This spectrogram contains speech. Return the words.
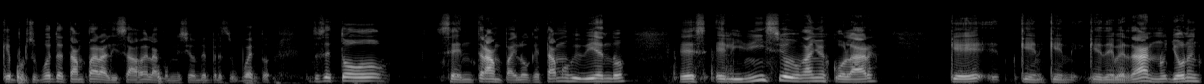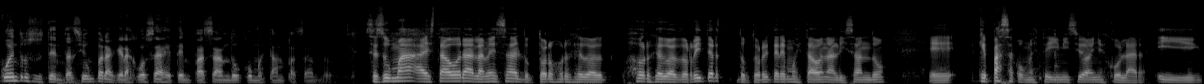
que por supuesto están paralizados en la Comisión de Presupuestos. Entonces todo se entrampa y lo que estamos viviendo es el inicio de un año escolar que, que, de verdad no, yo no encuentro sustentación para que las cosas estén pasando como están pasando. Se suma a esta hora a la mesa el doctor Jorge Eduardo, Jorge Eduardo Ritter. Doctor Ritter, hemos estado analizando eh, ¿Qué pasa con este inicio de año escolar? Y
